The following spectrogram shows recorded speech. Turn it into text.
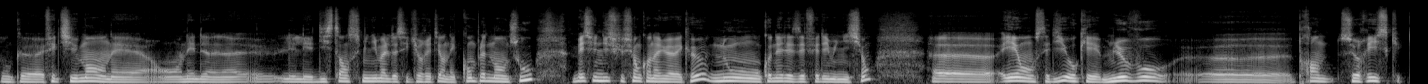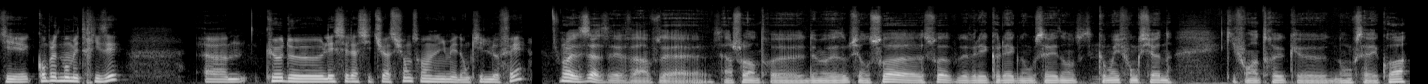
Donc euh, effectivement, on est, on est les, distances minimales de sécurité, on est complètement en dessous, mais c'est une discussion qu'on a eue avec eux. Nous, on connaît les effets des munitions euh, et on s'est dit, ok, mieux vaut euh, prendre ce risque qui est complètement maîtrisé que de laisser la situation sans animer. Donc il le fait. Ouais, c'est ça. C'est un choix entre deux mauvaises options. Soit, soit vous avez les collègues dont vous savez comment ils fonctionnent, qui font un truc dont vous savez quoi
